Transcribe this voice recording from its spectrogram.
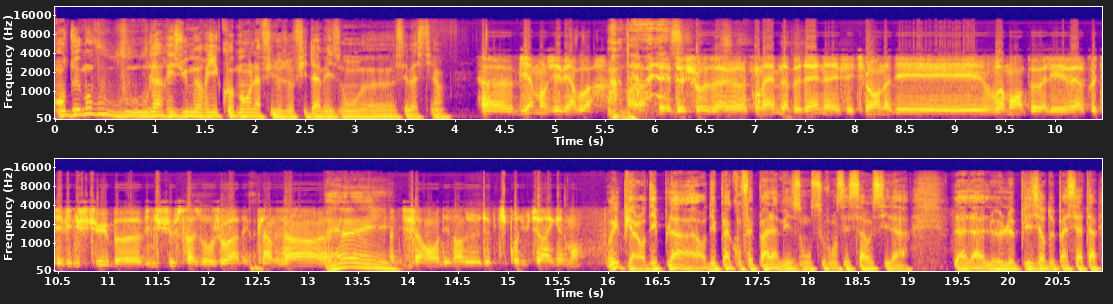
En deux mots, vous, vous, vous la résumeriez comment la philosophie de la maison, euh, Sébastien? Euh, bien manger, bien boire. Ah, bah Voilà, c'est deux choses euh, qu'on aime. La Bedaine, effectivement, on a des vraiment un peu aller vers le côté Vinstube, euh, Vinstube strasbourgeois avec plein de vins, Ouais, ouais. vins différents, de, de petits producteurs également. Oui, puis alors des plats, alors des plats qu'on fait pas à la maison. Souvent, c'est ça aussi la, la- la- le, le plaisir de passer à table.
